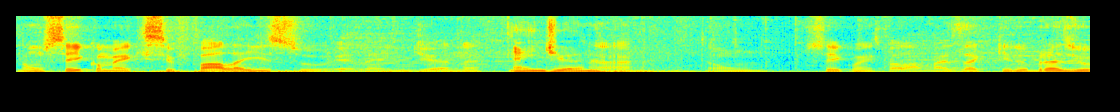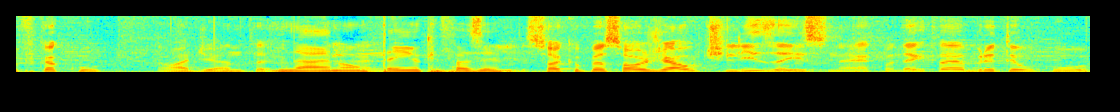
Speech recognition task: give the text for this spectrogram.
não sei como é que se fala isso, ela é indiana, É indiana. né? Então, não sei como é que fala, mas aqui no Brasil fica cu, não adianta. Não, não né? tem o que fazer. E- Só que o pessoal já utiliza isso, né? Quando é que tu vai abrir o teu cu?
